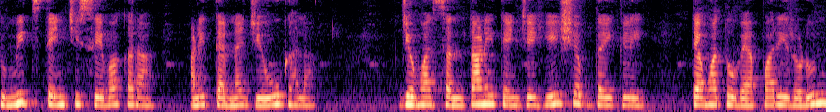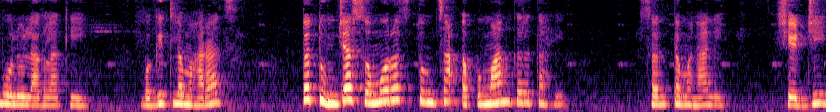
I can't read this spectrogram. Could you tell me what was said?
तुम्हीच त्यांची सेवा करा आणि त्यांना जेवू घाला. जेव्हा संतांनी त्यांचे हे शब्द ऐकले तेव्हा तो व्यापारी रडून बोलू लागला की बघितलं महाराज तो तुमच्या समोरच तुमचा अपमान करत आहे. संत म्हणाले शेठजी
